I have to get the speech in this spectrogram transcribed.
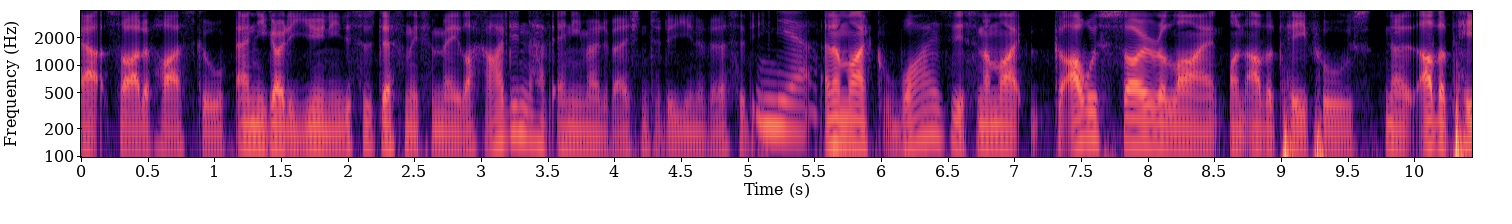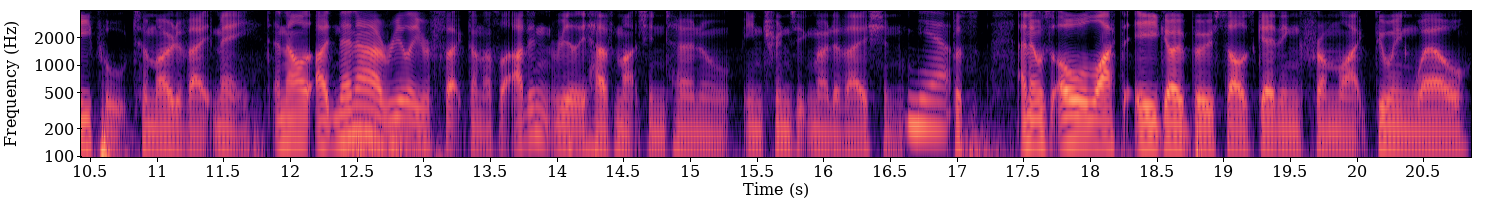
outside of high school and you go to uni this was definitely for me like i didn't have any motivation to do university Yeah. and I'm like, why is this? And I'm like, I was so reliant on other people's, you know, other people to motivate me. And I, I, then I really reflect on, it, I was like, I didn't really have much internal, intrinsic motivation. Yeah. But, and it was all like the ego boost I was getting from like doing well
